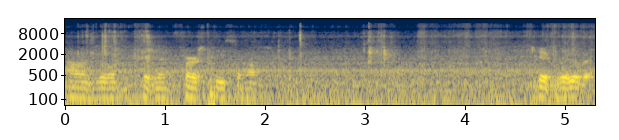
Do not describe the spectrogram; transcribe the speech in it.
I'll go and take that first piece off. Get rid of it.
